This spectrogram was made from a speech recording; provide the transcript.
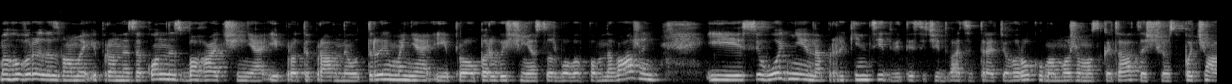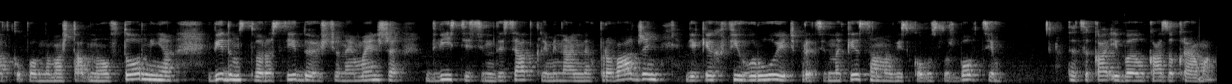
ми говорили з вами і про незаконне збагачення, і протиправне утримання, і про перевищення службових повноважень. І сьогодні, наприкінці 2023 року, ми можемо сказати, що з початку повномасштабного вторгнення відомство розслідує щонайменше 270 кримінальних проваджень, в яких фігурують працівники саме військовослужбовці. ТЦК і ВЛК, зокрема.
